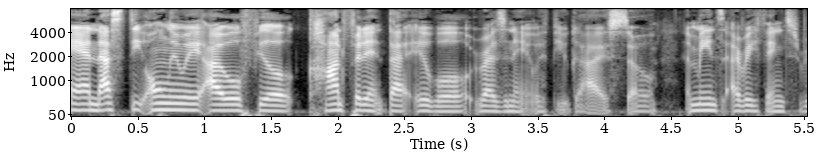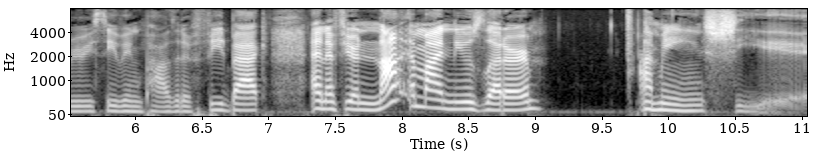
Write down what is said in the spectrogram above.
And that's the only way I will feel confident that it will resonate with you guys. So it means everything to be receiving positive feedback. And if you're not in my newsletter, I mean, shit,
